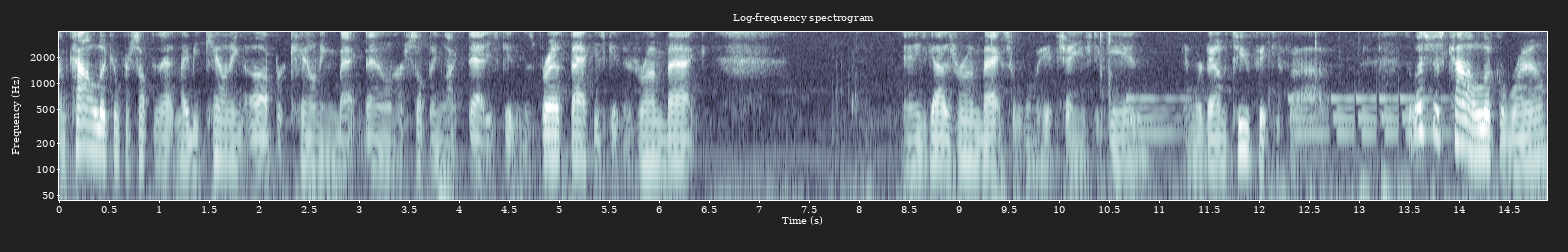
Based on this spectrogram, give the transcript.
I'm kind of looking for something that may be counting up or counting back down or something like that. He's getting his breath back. He's getting his run back. and he's got his run back so we're going to hit changed again and we're down to 255 so let's just kind of look around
